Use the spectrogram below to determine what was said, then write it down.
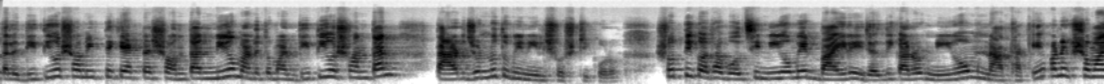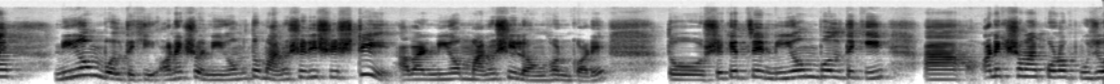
তাহলে দ্বিতীয় স্বামীর থেকে একটা সন্তান নিয়ম মানে তোমার দ্বিতীয় সন্তান, তার জন্য তুমি নীল ষষ্ঠী করো। সত্যি কথা বলছি, নিয়মের বাইরে যদি কারোর নিয়ম না থাকে, অনেক সময় নিয়ম বলতে কি, অনেক সময় নিয়ম তো মানুষেরই সৃষ্টি, আবার নিয়ম মানুষই লঙ্ঘন করে। তো সেক্ষেত্রে নিয়ম বলতে কি অনেক সময় কোনো পুজো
